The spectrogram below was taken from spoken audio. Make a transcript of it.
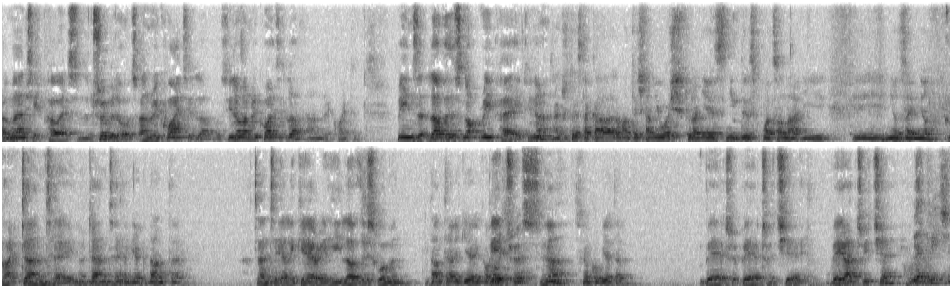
romantic poets and the troubadours. Unrequited love was. You know, unrequited love Unrequited. Means that love is not repaid. You know, Także to jest taka romantyczna miłość, która nie jest nigdy spłacona i, i nieodwzajemniona. like Dante. You know Dante. Tak jak Dante. Dante Alighieri. He loved this woman, Dante Alighieri kochał Beatrice. You know, swoją kobietę. Beatri- Beatrice. Beatrice. Beatrice.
